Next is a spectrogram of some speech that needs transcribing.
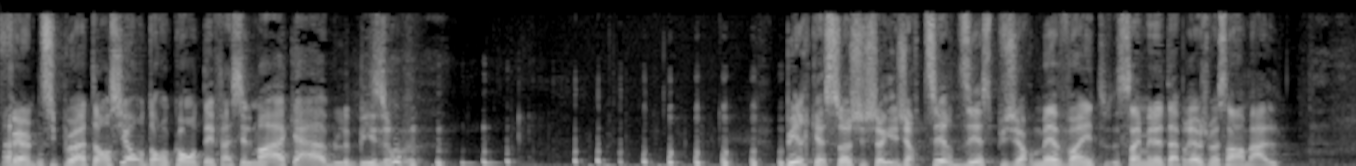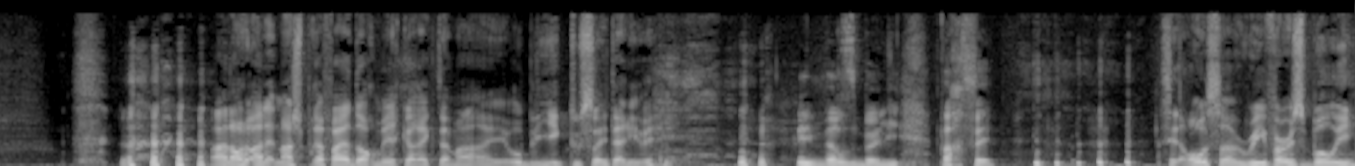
Fais un petit peu attention, ton compte est facilement hackable. Bisous. Pire que ça, je je retire 10 puis je remets 20 5 minutes après, je me sens mal. Honnêtement, je préfère dormir correctement et oublier que tout ça est arrivé. Reverse bully. Parfait. C'est drôle ça, reverse bully.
